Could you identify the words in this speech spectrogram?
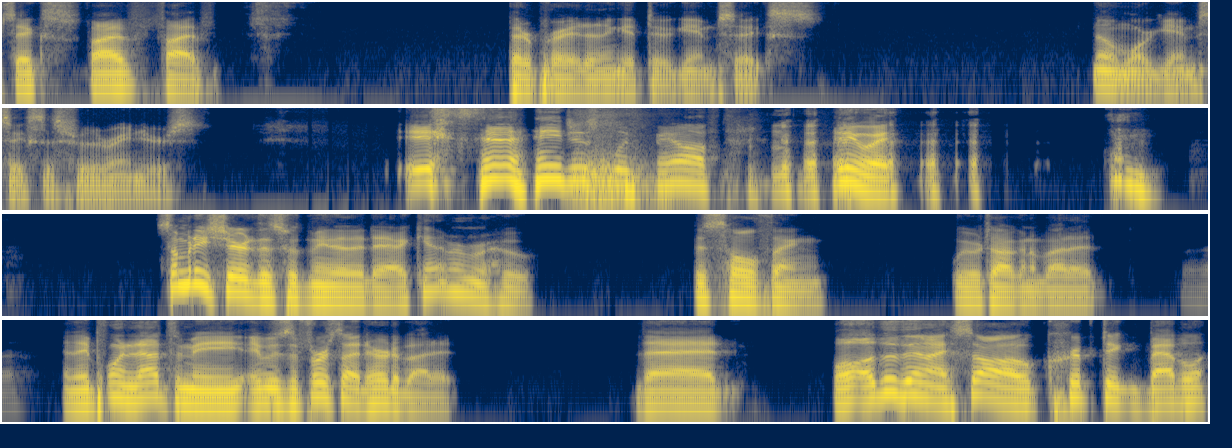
six, five, five. Better pray it doesn't get to a game six. No more game sixes for the Rangers. he just flicked me off. Anyway, somebody shared this with me the other day. I can't remember who. This whole thing, we were talking about it, uh-huh. and they pointed out to me. It was the first I'd heard about it. That well, other than I saw cryptic Babylon.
